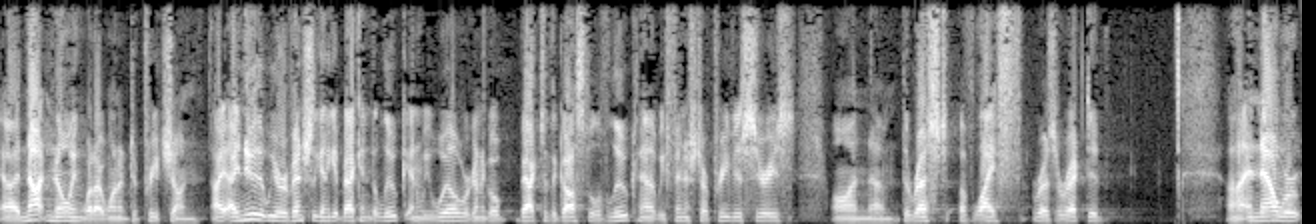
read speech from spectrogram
uh, not knowing what I wanted to preach on. I, I knew that we were eventually going to get back into Luke, and we will. We're going to go back to the Gospel of Luke now that we finished our previous series on um, the rest of life resurrected. Uh, and now we're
